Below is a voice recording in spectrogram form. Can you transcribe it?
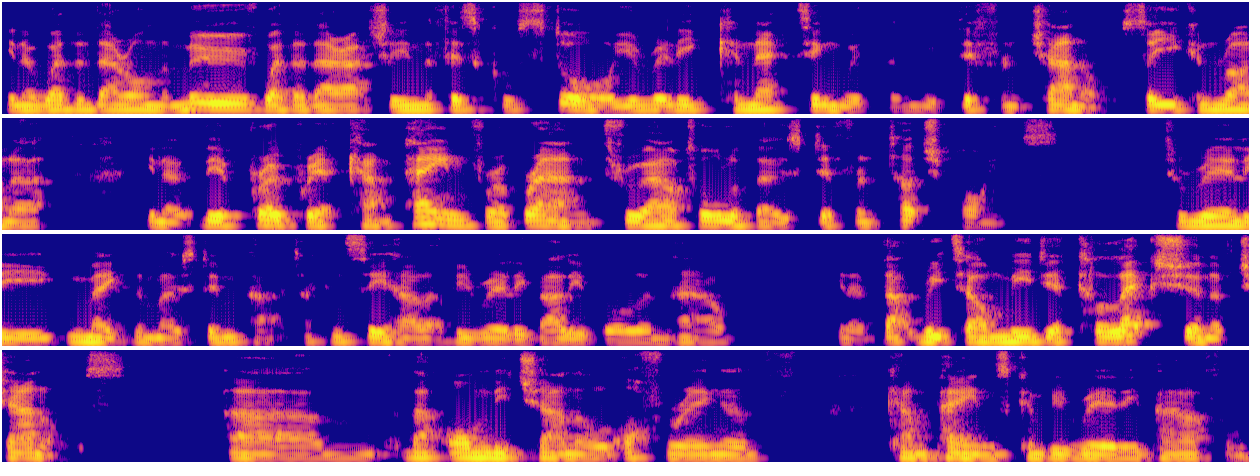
you know whether they're on the move whether they're actually in the physical store you're really connecting with them with different channels. So you can run a you know the appropriate campaign for a brand throughout all of those different touch points to really make the most impact. I can see how that'd be really valuable and how you know that retail media collection of channels um, that omni-channel offering of campaigns can be really powerful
